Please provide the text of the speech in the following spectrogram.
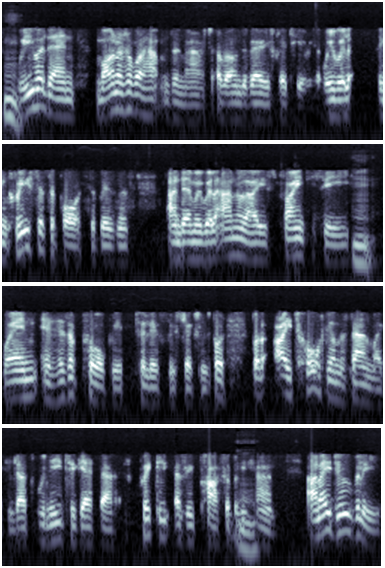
Hmm. We will then monitor what happens in March around the various criteria. We will increase the support to business and then we will analyse trying to see Hmm. when it is appropriate to lift restrictions. But but I totally understand, Michael, that we need to get that as quickly as we possibly Hmm. can. And I do believe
